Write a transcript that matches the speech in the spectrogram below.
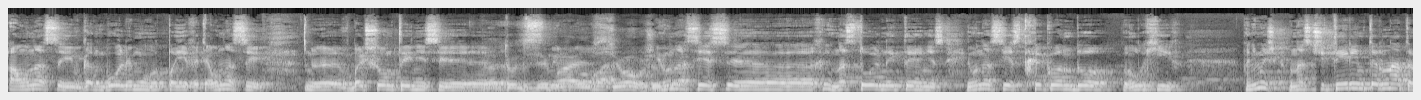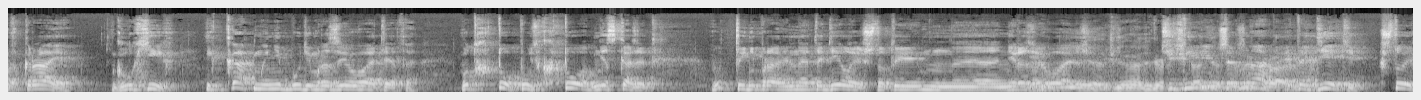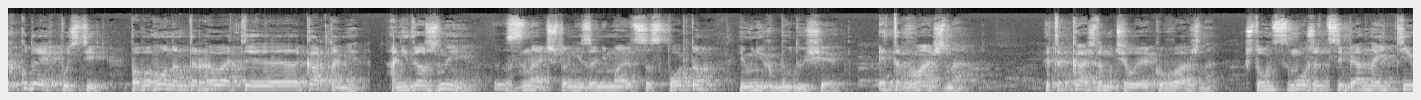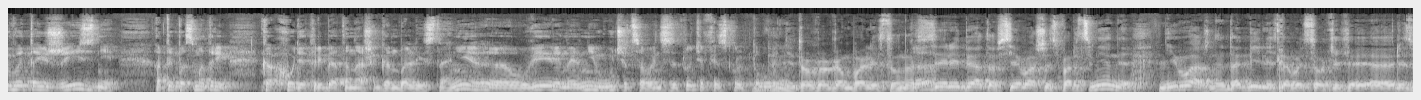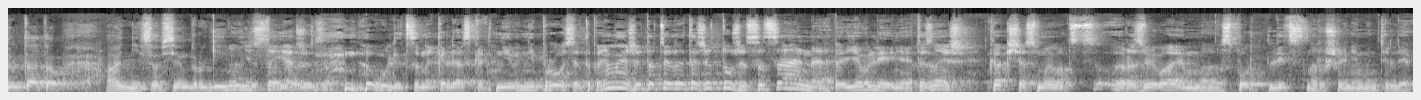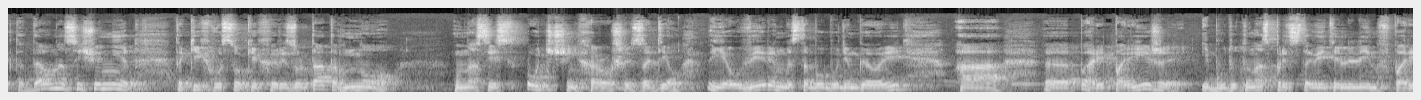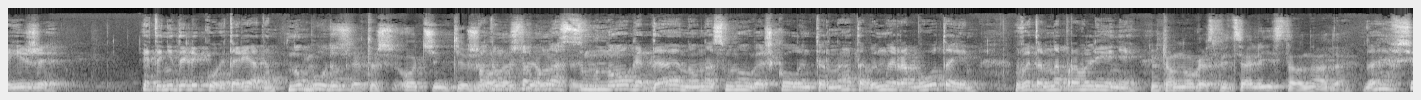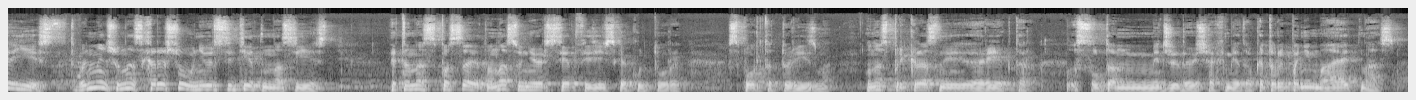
А у нас и в гандболе могут поехать, а у нас и э, в большом теннисе. Да, тут зима Смирнова. и все уже. И у нас есть э, настольный теннис, и у нас есть хэквондо глухих. Понимаешь, у нас четыре интерната в крае глухих. И как мы не будем развивать это? Вот кто, пусть кто мне скажет, ты неправильно это делаешь, что ты э, не развиваешь. Нет, Геннадий Георгиевич, Четыре интерната – это дети. Что их, куда их пустить? По вагонам торговать э, картами? Они должны знать, что они занимаются спортом, и у них будущее. Это важно. Это каждому человеку важно – что он сможет себя найти в этой жизни. А ты посмотри, как ходят ребята наши гонболисты. Они э, уверены, они учатся в институте физкультуры. Да не только гонболисты. У нас да? все ребята, все ваши спортсмены, неважно, добились до высоких э, э, результатов, они совсем другие Ну не стоят же на улице на колясках, не, не просят. Ты понимаешь, это, это, же тоже социальное явление. Ты знаешь, как сейчас мы вот развиваем спорт лиц с нарушением интеллекта. Да, у нас еще нет таких высоких результатов, но у нас есть очень хороший задел. И я уверен, мы с тобой будем говорить о, э, о Париже, и будут у нас представители ЛИН в Париже. Это недалеко, это рядом, но ну, будут. Это ж очень тяжело. Потому что у нас много, да, но у нас много школ-интернатов, и мы работаем в этом направлении. Это много специалистов надо. Да, все есть. Ты понимаешь, у нас хорошо, университет у нас есть. Это нас спасает. У нас университет физической культуры, спорта, туризма. У нас прекрасный ректор Султан Меджидович Ахметов, который понимает нас.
